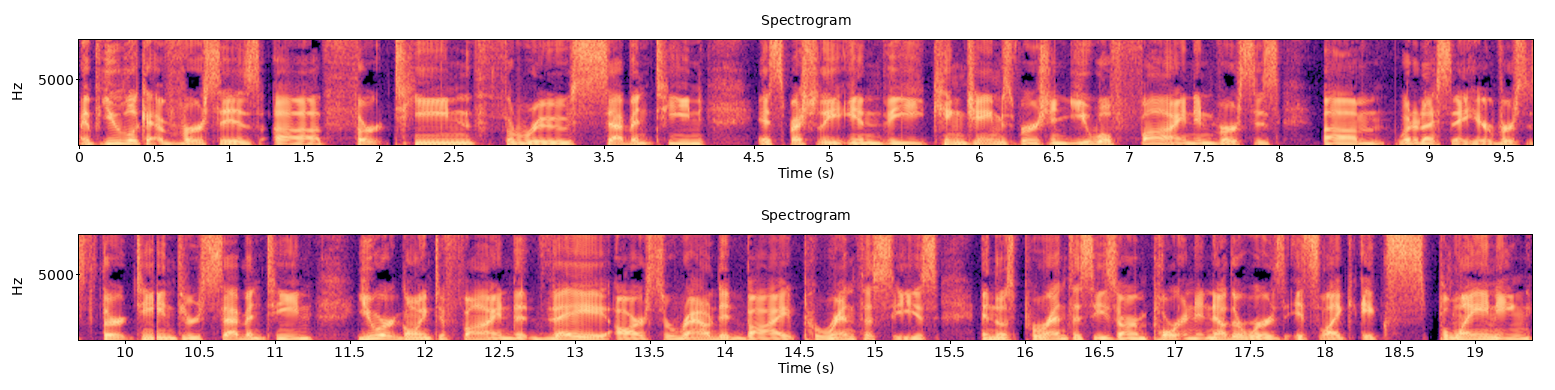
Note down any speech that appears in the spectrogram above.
if you look at verses uh, 13 through 17, especially in the King James Version, you will find in verses, um, what did I say here? Verses 13 through 17, you are going to find that they are surrounded by parentheses, and those parentheses are important. In other words, it's like explaining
